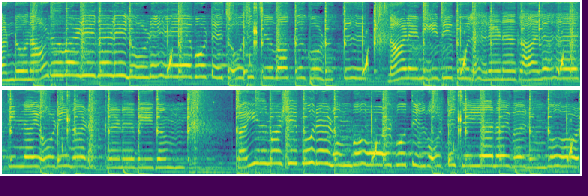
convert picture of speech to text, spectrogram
കണ്ടു നാട് വഴികളിലൂടെ വോട്ട് ചോദിച്ച് വാക്ക് കൊടുത്ത് നാളെ നീതി പുലരണ കാലത്തിനയോടി നടക്കണ ബീഗം കയ്യിൽ മഷി പുരളുമ്പോൾ ബൂത്തിൽ വോട്ട് ചെയ്യാനായി വരുമ്പോൾ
